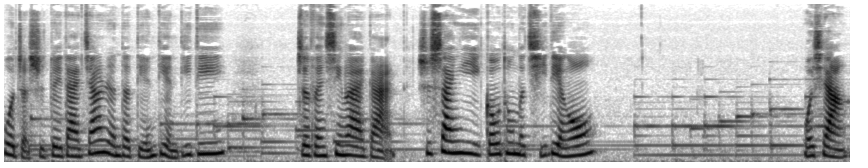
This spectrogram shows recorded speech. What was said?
或者是对待家人的点点滴滴，这份信赖感是善意沟通的起点哦。我想，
